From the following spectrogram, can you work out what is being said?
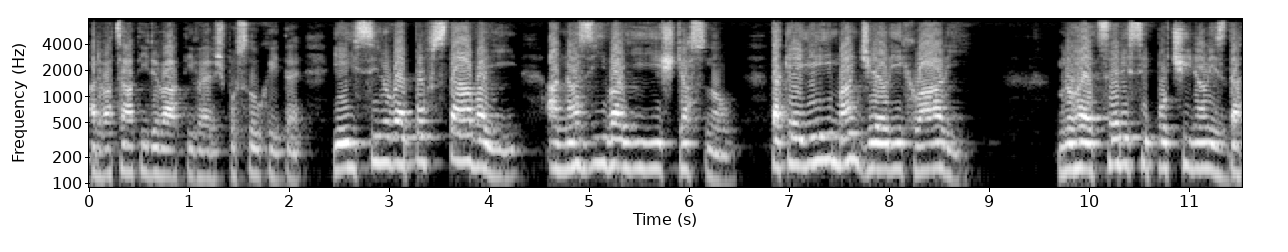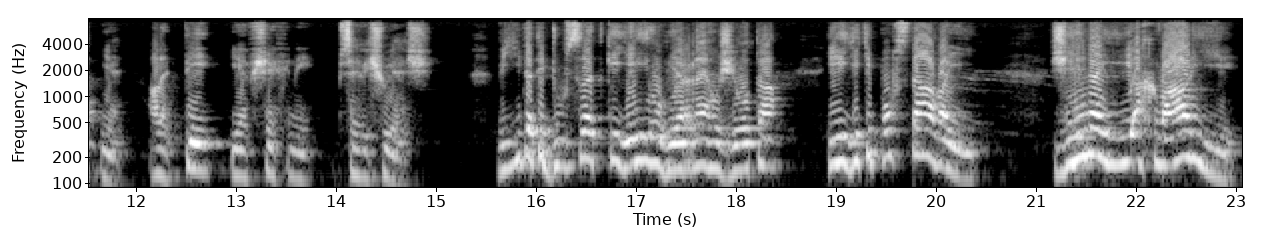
a 29. verš poslouchejte. Její synové povstávají a nazývají ji šťastnou. Také její manžel ji chválí. Mnohé dcery si počínaly zdatně, ale ty je všechny převyšuješ. Vidíte ty důsledky jejího věrného života? Její děti povstávají, žehnají a chválí ji.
